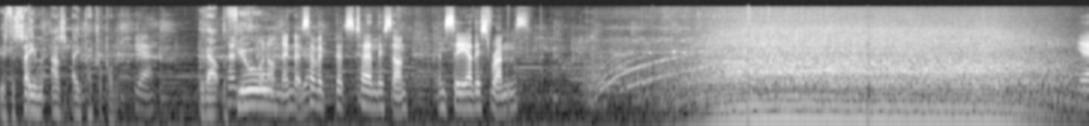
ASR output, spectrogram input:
is the same as a petrol product Yeah. without the Turn fuel. this one on then. Let's Yeah. have a let's turn this on and see how this runs. Yeah,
